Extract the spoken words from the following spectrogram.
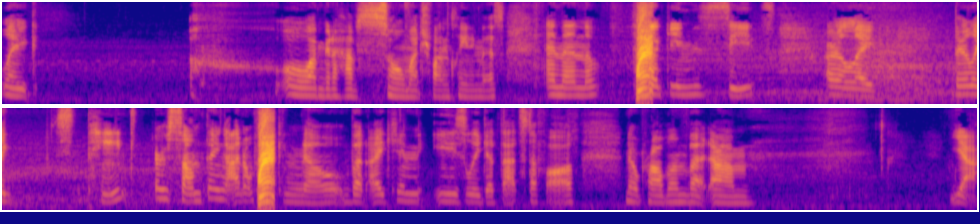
like, oh, I'm gonna have so much fun cleaning this. And then the fucking seats are like, they're like paint or something. I don't fucking know, but I can easily get that stuff off. No problem. But, um, yeah.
